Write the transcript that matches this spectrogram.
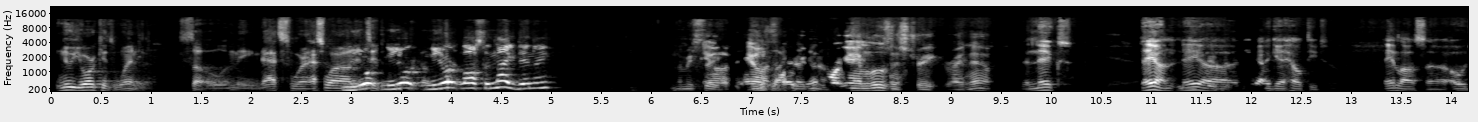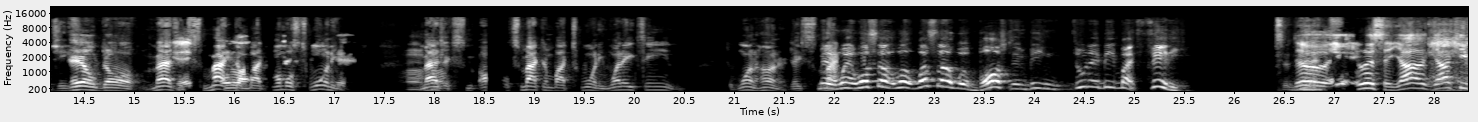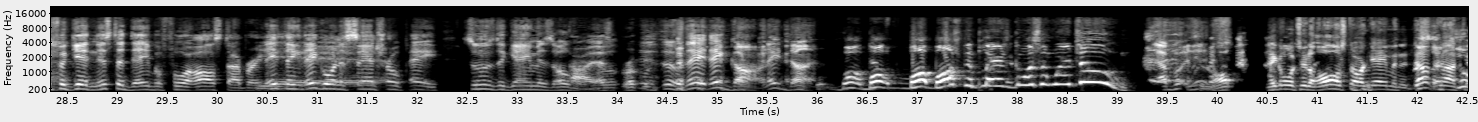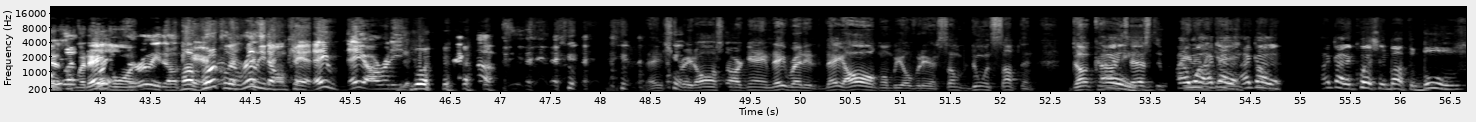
New York is winning. So, I mean, that's where that's why New York. New York. New York lost tonight, didn't they? Let me see. They on- they on a four, game losing streak right now. The Knicks, they on they uh they gotta get healthy too. They lost uh OG. Hell dog. Magic Yeah, smacked them lost. by almost 20. Mhm. Magic sm- almost smacked them by 20. 118 to 100. They Man, smacked man, what's up? What, what's up with Boston beating? Who they beat by fifty? Dude, hey, listen, y'all y'all keep forgetting it's the day before All Star break. They think they're going to San Tropez as soon as the game is over. Oh, that's dude. Brooklyn. Dude, they they gone. They done. Bo- Bo- Bo- Boston players going somewhere too. Yeah, but, All- They going to the All Star game and the dunk contest where they Brooklyn going. really don't but care. Brooklyn really don't care. They they already They straight All Star game. They ready. They all gonna be over there. Some doing something. Dunk Hey, contest. and I, playing want, I in the got. game, I got. A, I got a question about the Bulls.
